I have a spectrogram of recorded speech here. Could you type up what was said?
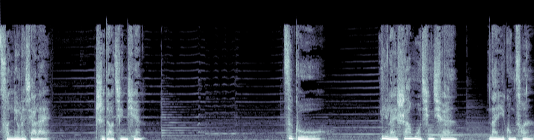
存留了下来，直到今天。自古历来沙漠清泉难以共存，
